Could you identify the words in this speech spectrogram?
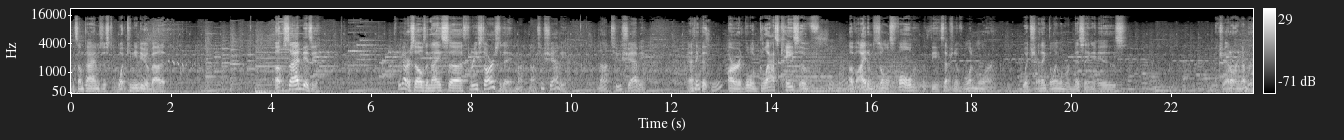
And sometimes, just what can you do about it? Upside Dizzy. we got ourselves a nice uh, three stars today. Not, not too shabby. Not too shabby. And I think that our little glass case of, of items is almost full, with the exception of one more. Which I think the only one we're missing is... Actually, I don't remember.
